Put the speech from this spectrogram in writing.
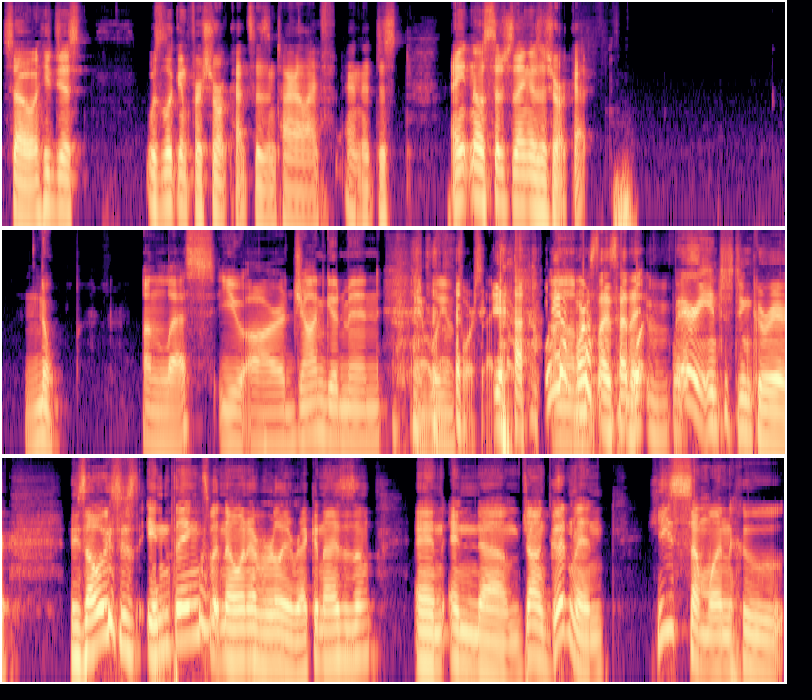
So he just was looking for shortcuts his entire life, and it just ain't no such thing as a shortcut. No. Unless you are John Goodman and William Forsythe. Yeah, William Um, Forsythe's had a what- very interesting career. He's always just in things, but no one ever really recognizes him. And and um, John Goodman, he's someone who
